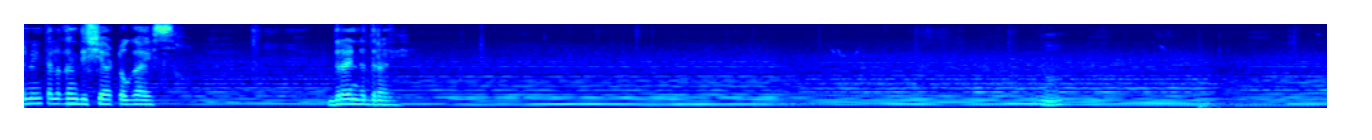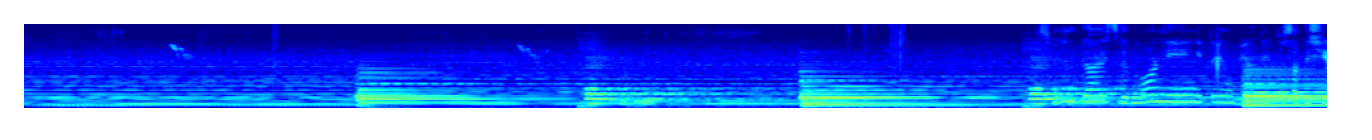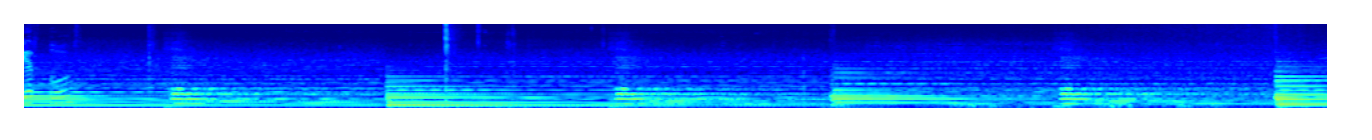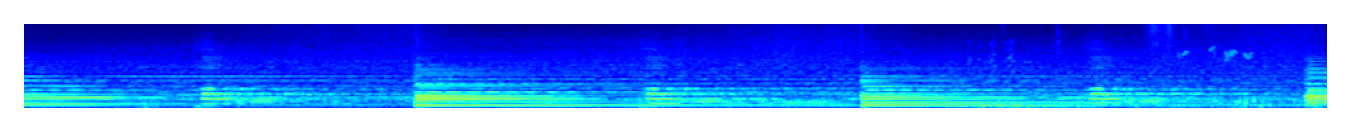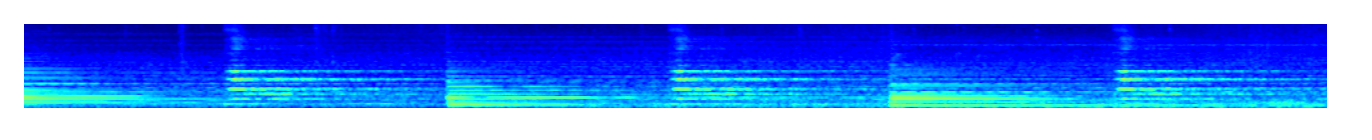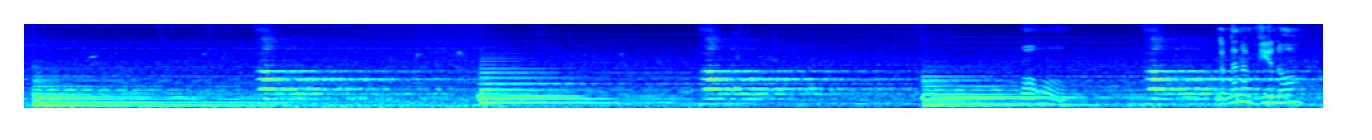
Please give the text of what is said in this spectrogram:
Ito na yung talagang disyerto guys. Dry na dry. No? So yun guys, good morning. Ito yung view dito sa disyerto. thank you. you know?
